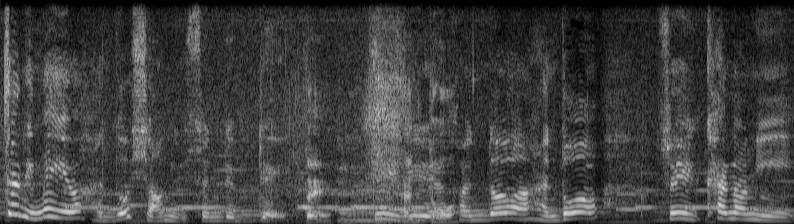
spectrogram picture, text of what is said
这里面也有很多小女生，对不对？对，对对，很多很多很多，所以看到你，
